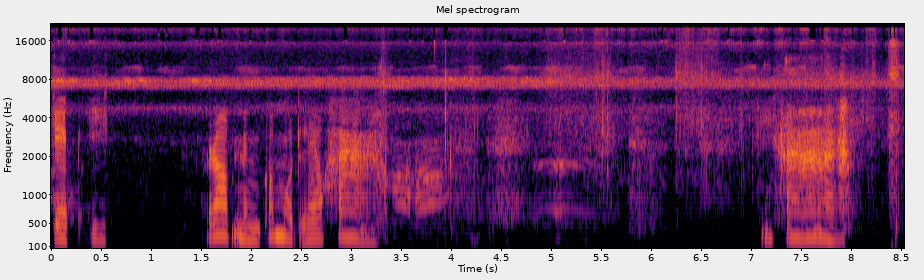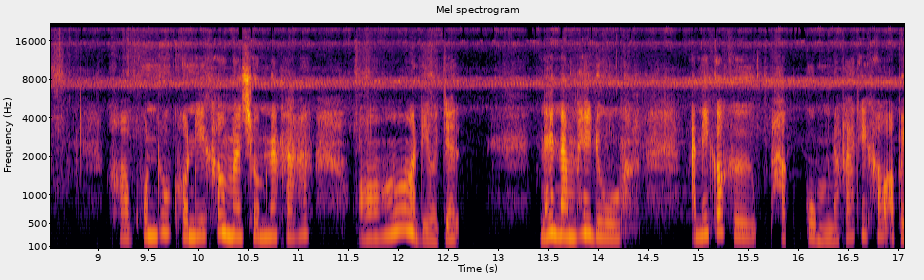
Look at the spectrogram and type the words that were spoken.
เก็บอีกรอบหนึ่งก็หมดแล้วค่ะ นี่ค่ะ ขอบคุณทุกคนที่เข้ามาชมนะคะ อ๋อ เดี๋ยวจะแนะนำให้ดู อันนี้ก็คือผักกลุ่มนะคะ ที่เขาเอาไป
